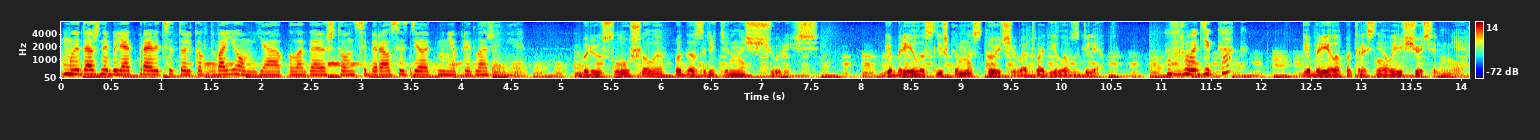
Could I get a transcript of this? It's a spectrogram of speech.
Мы должны были отправиться только вдвоем. Я полагаю, что он собирался сделать мне предложение. Брю слушала, подозрительно щурясь. Габриэла слишком настойчиво отводила взгляд. Вроде как. Габриэла покраснела еще сильнее.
